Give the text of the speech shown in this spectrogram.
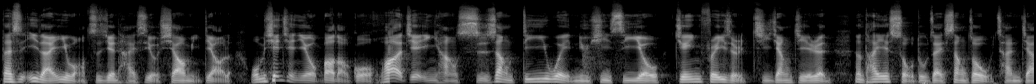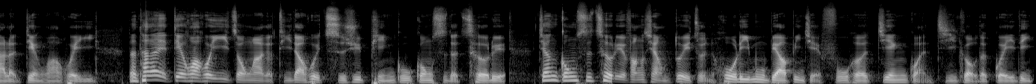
但是一来一往之间还是有消弭掉了。我们先前也有报道过，华尔街银行史上第一位女性 CEO Jane Fraser 即将接任，那她也首度在上周五参加了电话会议。那她在电话会议中啊，有提到会持续评估公司的策略。将公司策略方向对准获利目标，并且符合监管机构的规定。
